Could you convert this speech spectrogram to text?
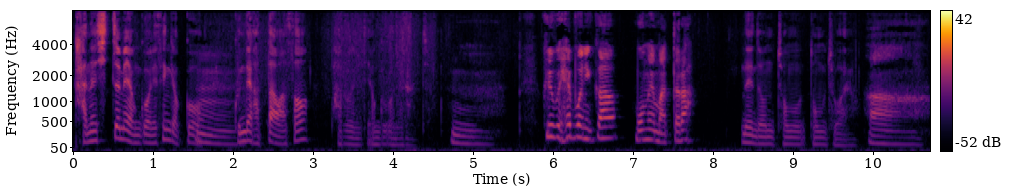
가는 시점에 연극원이 생겼고 음. 군대 갔다 와서 바로 이제 연극원에 갔죠. 음. 그리고 해보니까 몸에 맞더라. 네, 넌 너무 너무 좋아요. 아.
